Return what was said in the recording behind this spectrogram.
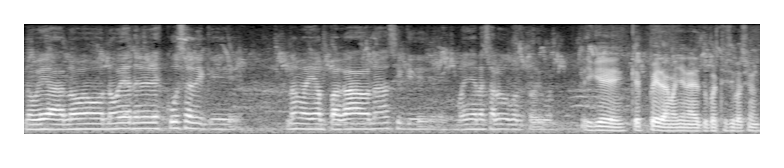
no voy a, no, no voy a tener excusa de que no me hayan pagado nada, así que mañana salgo con todo igual. ¿Y qué, qué esperas mañana de tu participación?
